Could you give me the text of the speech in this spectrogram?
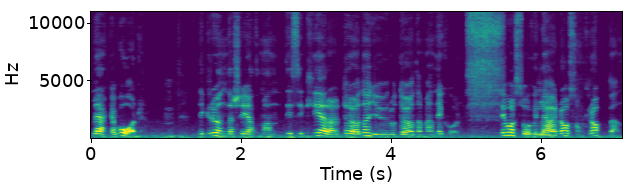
läkarvård. Mm. Det grundar sig i att man dissekerar döda djur och döda människor. Det var så vi lärde oss om kroppen.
